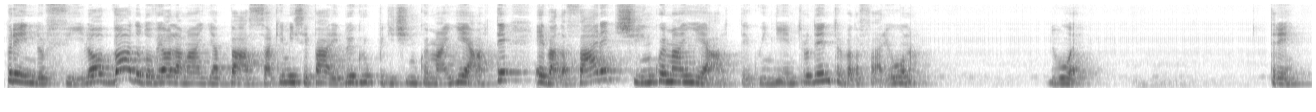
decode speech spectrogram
prendo il filo, vado dove ho la maglia bassa che mi separa i due gruppi di 5 maglie alte e vado a fare 5 maglie alte, quindi entro dentro e vado a fare una, due, tre,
